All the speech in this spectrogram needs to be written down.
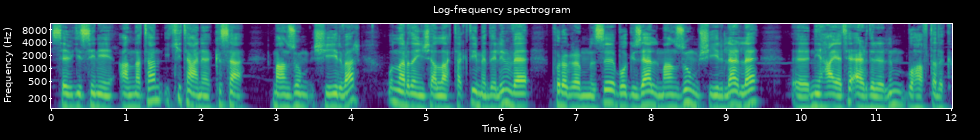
sevgisini anlatan iki tane kısa manzum şiir var. Bunları da inşallah takdim edelim ve programımızı bu güzel manzum şiirlerle e, nihayete erdirelim bu haftalık.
